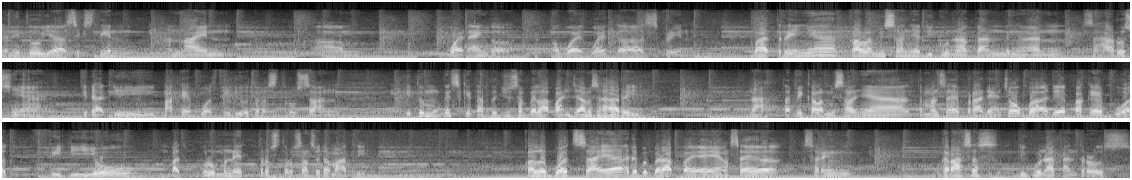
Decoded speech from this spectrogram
Dan itu ya 16 9 um, wide angle uh, wide wide uh, screen. Baterainya kalau misalnya digunakan dengan seharusnya tidak dipakai buat video terus-terusan itu mungkin sekitar 7 sampai 8 jam sehari. Nah, tapi kalau misalnya teman saya pernah ada yang coba, dia pakai buat video 40 menit terus-terusan sudah mati. Kalau buat saya ada beberapa ya yang saya sering ngerasa digunakan terus.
